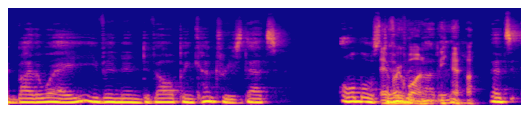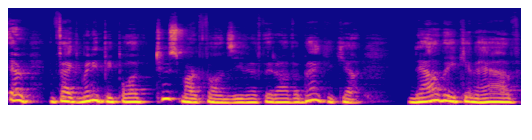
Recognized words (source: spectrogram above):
and by the way, even in developing countries, that's almost everyone. Everybody. Yeah. That's in fact, many people have two smartphones, even if they don't have a bank account. Now they can have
